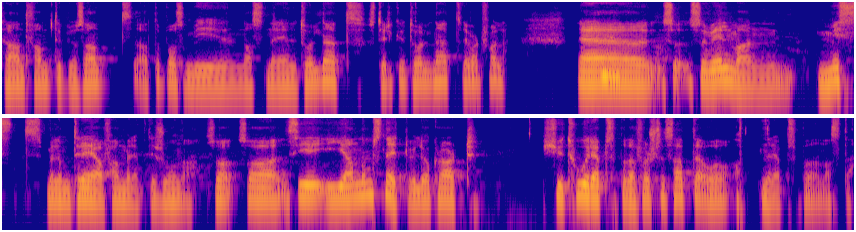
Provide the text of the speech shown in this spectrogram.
trent 50% etterpå, som blir nesten ren utholdenhet, styrkeutholdenhet i hvert fall, eh, mm. så, så, vil man miste mellom tre og fem repetisjoner. Så, så si, i gjennomsnitt vil du ha klart 22 reps på det første settet og 18 reps på det neste.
